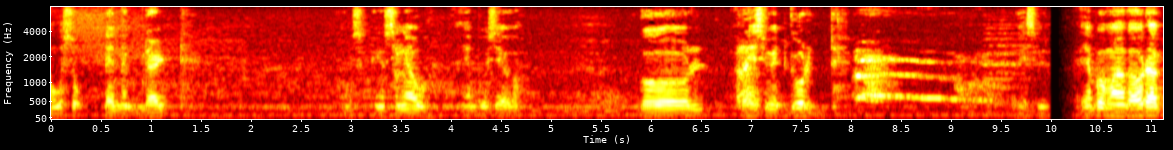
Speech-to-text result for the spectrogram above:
Mausok, kaya nag-dart. Mausok yung singaw. Ayan po siya o. Gold, rice with gold. Rice with Ayan po mga kaurag,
